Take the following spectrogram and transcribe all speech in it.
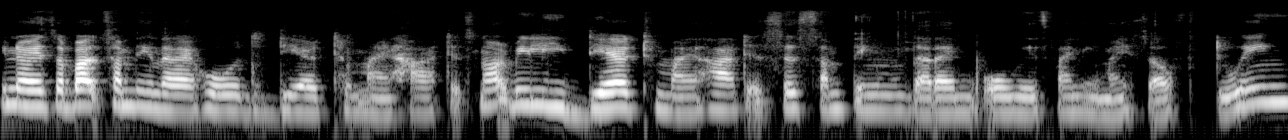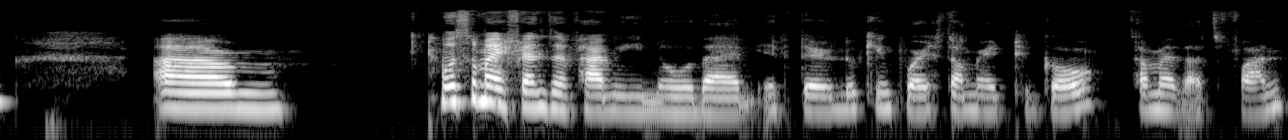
you know, it's about something that I hold dear to my heart. It's not really dear to my heart. It's just something that I'm always finding myself doing. Um, most of my friends and family know that if they're looking for somewhere to go, somewhere that's fun,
